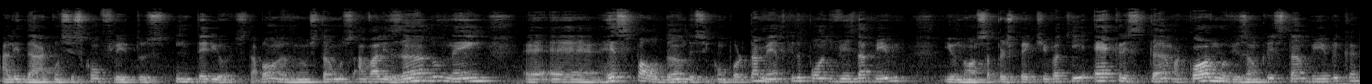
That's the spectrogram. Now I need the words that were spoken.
a lidar com esses conflitos interiores, tá bom? Nós não estamos avalizando nem é, é, respaldando esse comportamento que do ponto de vista da Bíblia e a nossa perspectiva aqui é cristã, uma cosmovisão cristã bíblica,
